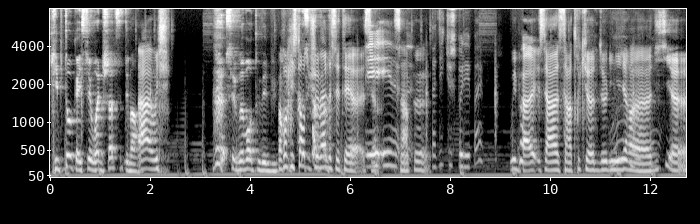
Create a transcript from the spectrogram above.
Crypto, quand il se fait one shot, c'était marrant. Ah oui. c'est vraiment au tout début. Par contre, l'histoire du cheval, c'était. euh, c'est Et, et, c'est un peu. T'as dit que tu spoilais pas Oui, bah, c'est un, c'est un truc euh, de l'univers euh, d'ici. euh,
